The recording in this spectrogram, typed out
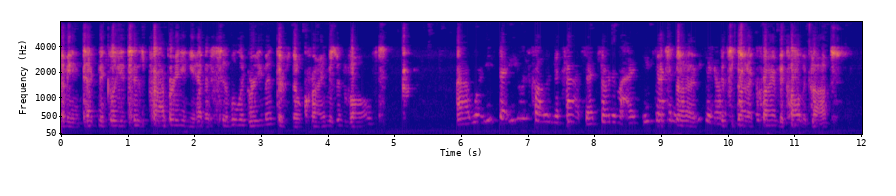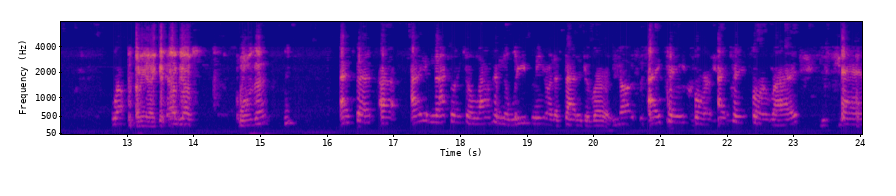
I mean, technically it's his property and you have a civil agreement. There's no crimes involved. Uh, well, he said he was calling the cops. I told him I, he's not going to do anything it's not a crime to call the cops. Well, I mean, I can have the him to leave me on the side of the road. I paid for I paid for a ride, and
